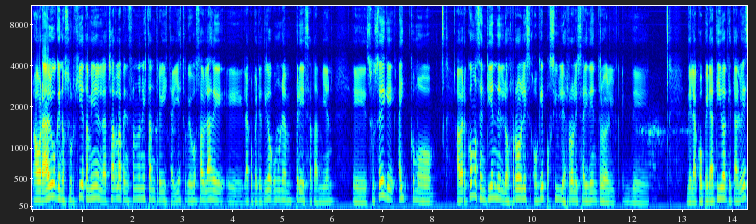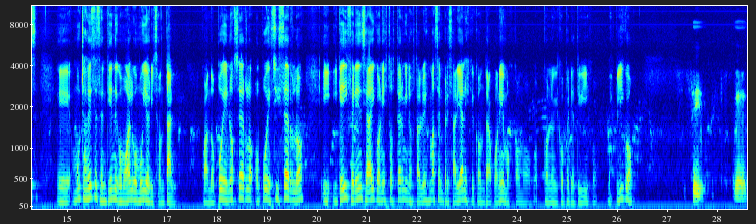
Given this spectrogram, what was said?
Ahora, algo que nos surgía también en la charla pensando en esta entrevista, y esto que vos hablás de eh, la cooperativa como una empresa también, eh, sucede que hay como, a ver, ¿cómo se entienden los roles o qué posibles roles hay dentro de, de, la cooperativa que tal vez eh, muchas veces se entiende como algo muy horizontal? cuando puede no serlo o puede sí serlo, y, qué diferencia hay con estos términos tal vez más empresariales que contraponemos como, con el cooperativismo. ¿Me explico? Sí, eh,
